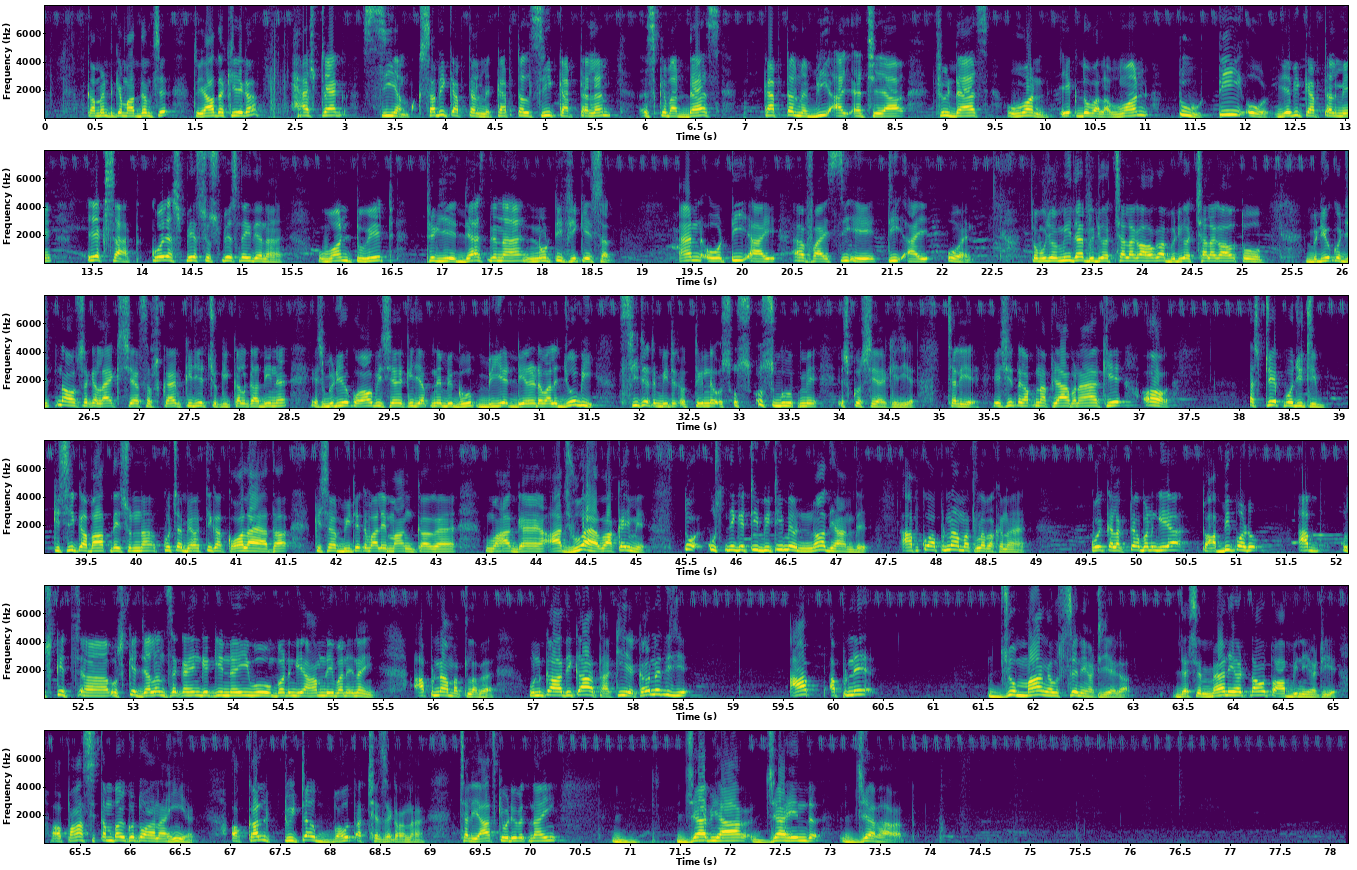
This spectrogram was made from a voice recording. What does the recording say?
कमेंट के माध्यम से। तो याद रखिएगा हैश टैग सी एम सभी कैपिटल में, कैपिटल सी कैपिटल एम इसके बाद डैश कैपिटल में B I H A R फिर डैश वन एक दो वाला वन टू टी ओ ये भी कैपिटल में, एक साथ, कोई स्पेस स्पेस नहीं देना है। वन टू एट फिर ये डैश देना है notification N O T I F I C A T I O N तो मुझे उम्मीद है वीडियो अच्छा लगा होगा। वीडियो अच्छा लगा हो तो वीडियो को जितना हो सके लाइक शेयर सब्सक्राइब कीजिए। चूँकि कल का दिन है इस वीडियो को और भी शेयर कीजिए। अपने भी ग्रुप बी एड डी वाले जो भी सी टेट बी टेट उत्तीर्ण उस, उस उस ग्रुप में इसको शेयर कीजिए। चलिए इसी तरह अपना प्यार बनाया रखिए और स्टे पॉजिटिव किसी का बात नहीं सुनना। कुछ अभ्यर्थी का कॉल आया था कि सर बीटेट वाले मांग कर गए वहाँ गए आज हुआ है वाकई में। तो उस नेगेटिविटी में न ध्यान दे। आपको अपना मतलब रखना है। कोई कलेक्टर बन गया तो आप भी पढ़ो। अब उसके उसके जलन से कहेंगे कि नहीं, वो बन गया, हम नहीं बने। नहीं, अपना मतलब है। उनका अधिकार था कि ये करने दीजिए। आप अपने, जो मांग है उससे नहीं हटिएगा। जैसे मैं नहीं हटता हूँ तो आप भी नहीं हटिए। और पाँच सितंबर को तो आना ही है। और कल ट्विटर बहुत अच्छे से करना है। चलिए, आज की वीडियो में इतना ही। जय बिहार, जय हिंद, जय भारत।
